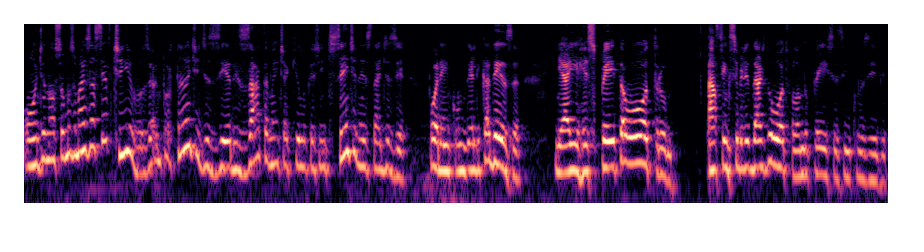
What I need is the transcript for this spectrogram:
onde nós somos mais assertivos. É importante dizer exatamente aquilo que a gente sente necessidade de dizer, porém com delicadeza. e aí respeita o outro, a sensibilidade do outro, falando peixes, inclusive.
